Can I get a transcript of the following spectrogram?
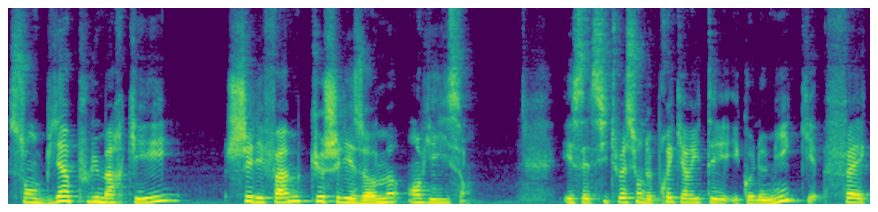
sont bien plus marquées chez les femmes que chez les hommes en vieillissant. Et cette situation de précarité économique fait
